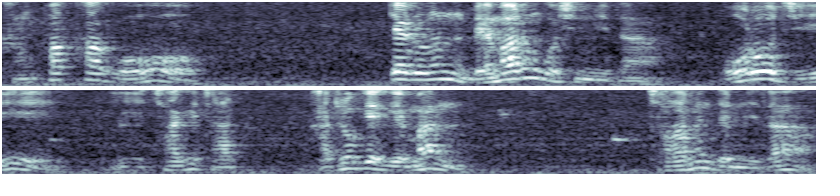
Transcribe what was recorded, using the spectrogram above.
강팍하고 때로는 메마른 곳입니다. 오로지 이 자기 자, 가족에게만 잘하면 됩니다.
